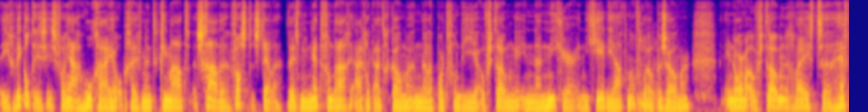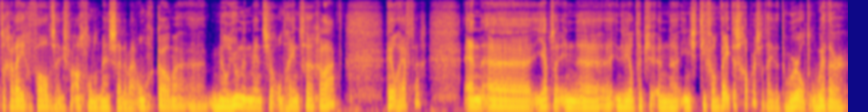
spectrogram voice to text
ingewikkeld is, is van ja, hoe ga je op een gegeven moment klimaatschade vaststellen. Er is nu net vandaag eigenlijk uitgekomen een rapport van die overstromingen in eh, Niger en Nigeria van afgelopen mhm. zomer. Enorme overstromingen geweest, eh, heftige regenval. Er zijn iets van 800 mensen zijn daarbij omgekomen. Eh, miljoenen mensen ontheemd geraakt heel heftig. En je hebt in, in de wereld heb je een initiatief van wetenschappers. Dat heet het World Weather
